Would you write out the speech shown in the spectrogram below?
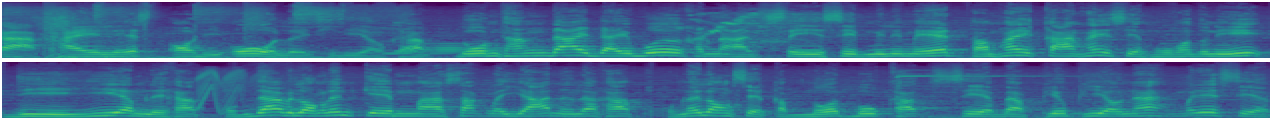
จาก Hi-Res Audio เลยทีเดียวครับรวมทั้งได้ไดเวอร์ขนาด40มิลลิเมตรทำให้การให้เสียงหูฟังตัวนี้ดีเยี่ยมเลยครับ ผมได้ไปลองเล่นเกมมาสักระยะหนึ่งแล้วครับ ผมได้ลองเสียบกับโน้ตบุ๊กครับ เสียบแบบเพียวๆนะ ไม่ได้เสียบ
